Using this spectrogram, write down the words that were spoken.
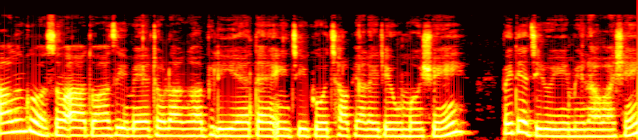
အားလုံးကိုစွန့်အားသွားစေမဲ့ဒေါ်လာ9ဘီလီယံတန်အင်ဂျီကိုချောက်ပြလိုက်တဲ့ဝန်မုံရှင်ပိတ်သက်ကြီးတို့ရေမင်္ဂလာပါရှင်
